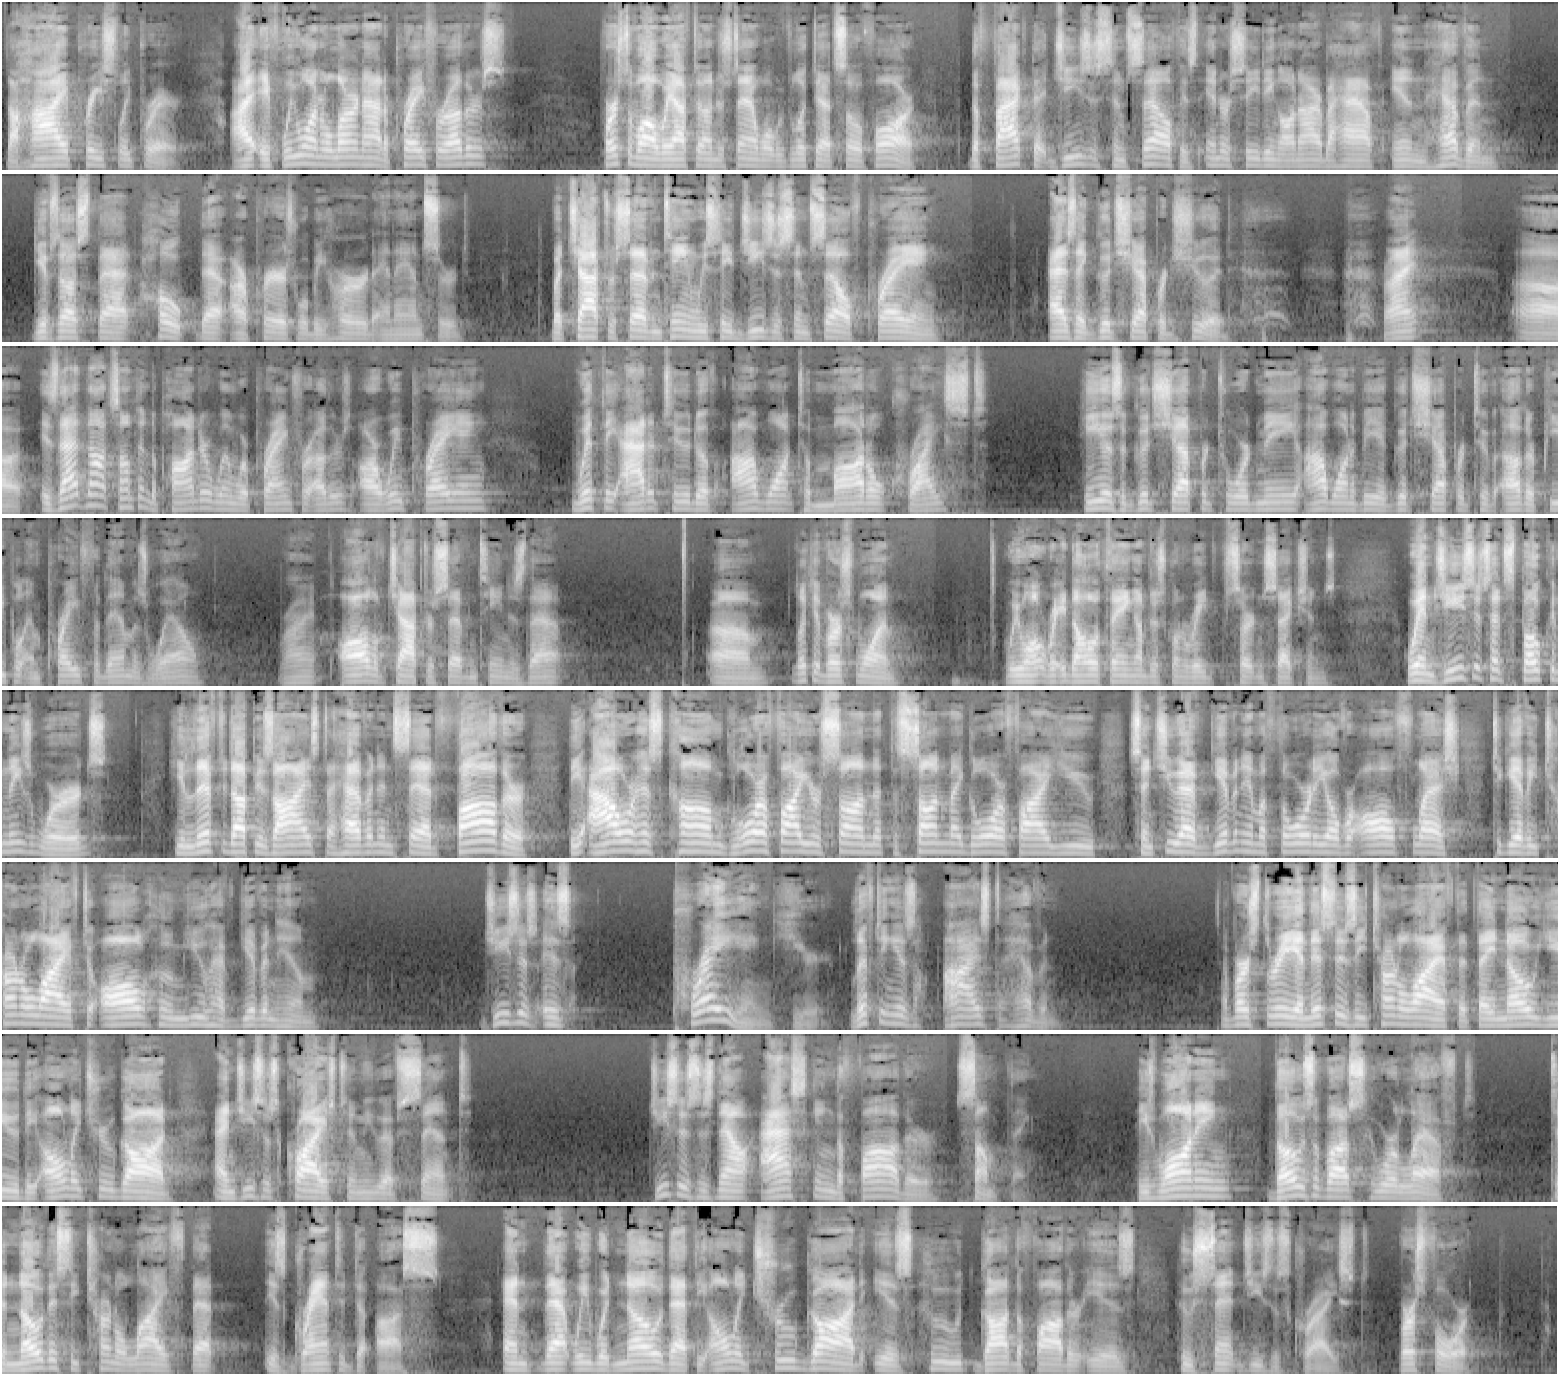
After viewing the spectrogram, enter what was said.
The high priestly prayer. I, if we want to learn how to pray for others, first of all, we have to understand what we've looked at so far. The fact that Jesus himself is interceding on our behalf in heaven gives us that hope that our prayers will be heard and answered. But chapter 17, we see Jesus himself praying as a good shepherd should, right? Uh, is that not something to ponder when we're praying for others? Are we praying with the attitude of, I want to model Christ? He is a good shepherd toward me. I want to be a good shepherd to other people and pray for them as well. Right? All of chapter 17 is that. Um, look at verse 1. We won't read the whole thing, I'm just going to read certain sections. When Jesus had spoken these words, he lifted up his eyes to heaven and said, Father, the hour has come. Glorify your Son, that the Son may glorify you, since you have given him authority over all flesh to give eternal life to all whom you have given him. Jesus is praying here, lifting his eyes to heaven. And verse 3 And this is eternal life, that they know you, the only true God, and Jesus Christ, whom you have sent. Jesus is now asking the Father something. He's wanting those of us who are left to know this eternal life that is granted to us, and that we would know that the only true God is who God the Father is, who sent Jesus Christ. Verse 4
